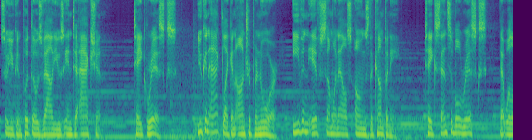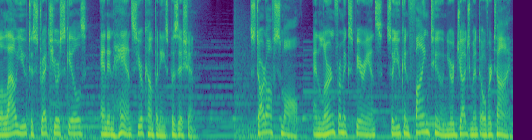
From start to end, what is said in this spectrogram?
so you can put those values into action. Take risks. You can act like an entrepreneur even if someone else owns the company. Take sensible risks that will allow you to stretch your skills and enhance your company's position. Start off small and learn from experience so you can fine-tune your judgment over time.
